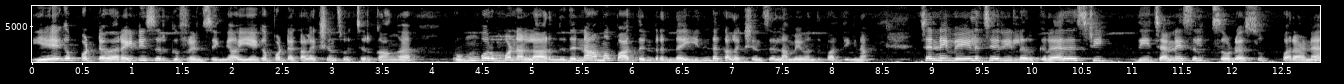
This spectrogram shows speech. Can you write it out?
ஏகப்பட்ட வெரைட்டிஸ் இருக்குது ஃப்ரெண்ட்ஸ் இங்கே. ஏகப்பட்ட கலெக்ஷன்ஸ் வச்சுருக்காங்க. ரொம்ப ரொம்ப நல்லா இருந்தது. நாம் பார்த்துட்டு இருந்த இந்த கலெக்ஷன்ஸ் எல்லாமே வந்து பார்த்திங்கன்னா சென்னை வேலுச்சேரியில் இருக்கிற ஸ்ரீ தி சென்னை சில்க்ஸோட சூப்பரான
